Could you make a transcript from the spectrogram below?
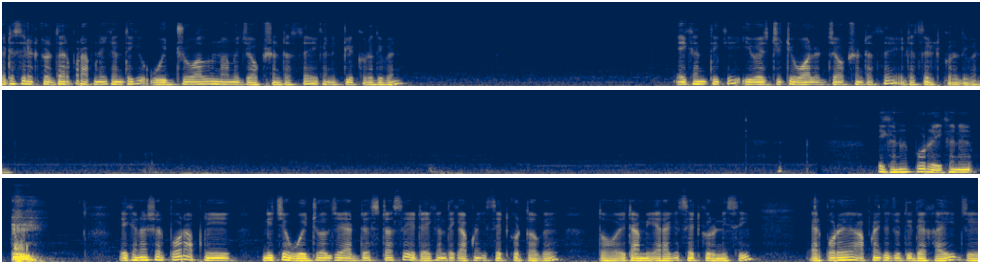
এটা সিলেক্ট করে দেওয়ার পর আপনি এখান থেকে উইথড্রোয়াল নামে যে অপশানটা আছে, এখানে ক্লিক করে দিবেন। এখান থেকে ইউএসডিটি ওয়ালেট যে অপশানটা আছে, এটা সিলেক্ট করে দিবেন। এখানের পর এখানে এখানে আসার পর আপনি নিচে উইথড্রল যে অ্যাড্রেসটা আছে, এটা এখান থেকে আপনাকে সেট করতে হবে। তো এটা আমি এর আগে সেট করে নিছি। এরপরে আপনাকে যদি দেখাই যে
